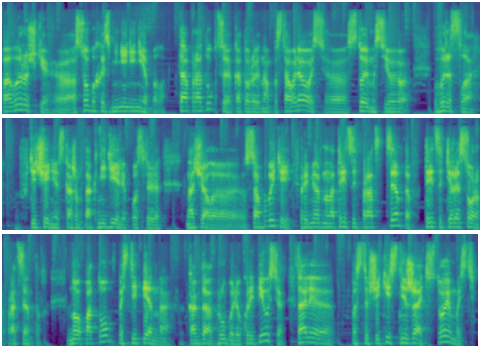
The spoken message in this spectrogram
по выручке э, особых изменений не было. Та продукция, которая нам поставлялась, э, стоимость ее выросла в течение, скажем так, недели после начала событий примерно на 30%, 30-40%. Но потом постепенно, когда рубль укрепился, стали поставщики снижать стоимость,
